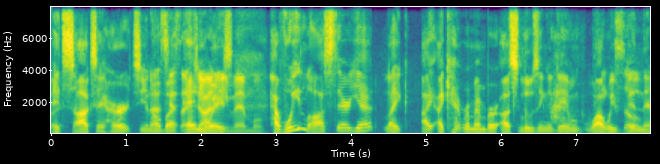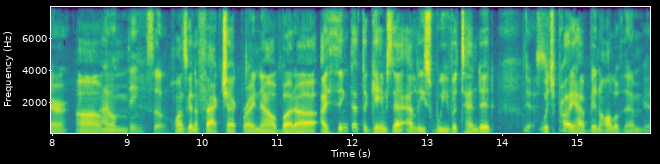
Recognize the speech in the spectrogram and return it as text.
it sucks. It hurts, you know. But just anyways, have we lost there yet? Like I, I can't remember us losing a game while we've so. been there. Um, I don't think so. Juan's gonna fact check right now, but uh, I think that the games that at least we've attended, Yes. which probably have been all of them, Yeah.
